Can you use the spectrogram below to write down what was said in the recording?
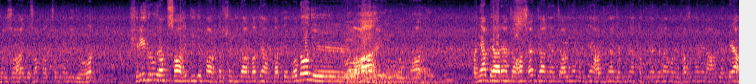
ਹੋਏ ਸਹਾਇ ਦਸਮ ਪਾਤਸ਼ਾਹਾਂ ਦੀ ਜੋਤ। ਸ੍ਰੀ ਗੁਰੂ ਗ੍ਰੰਥ ਸਾਹਿਬ ਜੀ ਦੇ ਪਾਠ ਦਰਸ਼ਨ ਦੀਦਾਰ ਦਾ ਧਿਆਨ ਕਰਕੇ ਬੋਲੋ ਜੀ। ਵਾਹਿਗੁਰੂ। ਵਾਹਿਗੁਰੂ ਪੰਜਾਂ ਪਿਆਰਿਆਂ ਚੌਹਾਂ ਸਾਹਿਬਜ਼ਾਦਿਆਂ ਚਾਲੀਆਂ ਮੁਕਤੀਆਂ ਹੱਡੀਆਂ ਜੱਪੀਆਂ ਤਪੀਆਂ ਜਿਨ੍ਹਾਂ ਪਰ ਖਸਮਾਂ ਨੇ ਨਾਮ ਜਪਿਆ।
